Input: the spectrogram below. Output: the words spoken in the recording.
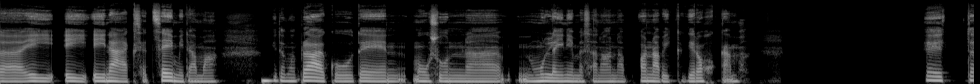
äh, ei, ei, ei näeks, et see, mida ma, mida ma praegu teen, ma usun, äh, mulle inimesena annab, annab ikkagi rohkem. et,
